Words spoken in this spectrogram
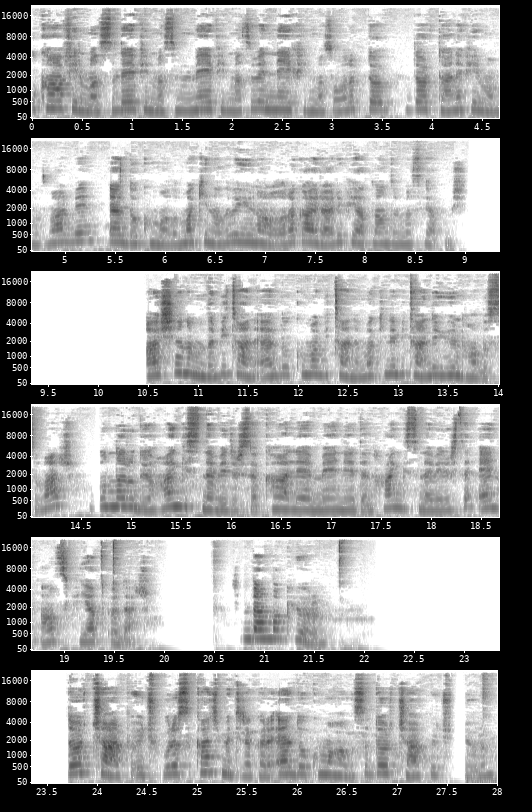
Bu K firması, L firması, M firması ve N firması olarak 4, 4 tane firmamız var ve el dokumalı, makinalı ve yünal olarak ayrı ayrı fiyatlandırması yapmış. Ayşe Hanım'ın da bir tane el dokuma, bir tane makine, bir tane de yün halısı var. Bunları diyor hangisine verirse K, L, M, N'den hangisine verirse en az fiyat öder. Şimdi ben bakıyorum. 4 çarpı 3 burası kaç metrekare? El dokuma halısı 4 çarpı 3 diyorum.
